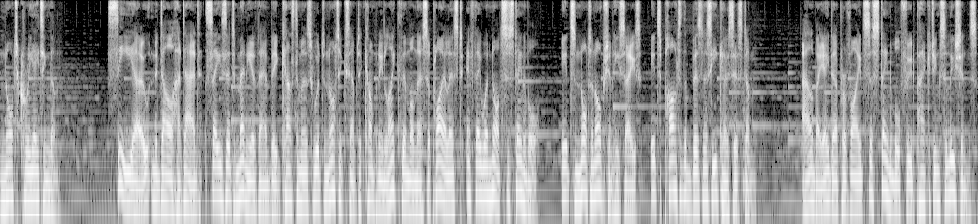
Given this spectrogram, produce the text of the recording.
not creating them. CEO Nadal Haddad says that many of their big customers would not accept a company like them on their supplier list if they were not sustainable. It's not an option, he says, it's part of the business ecosystem. Al Bayader provides sustainable food packaging solutions,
